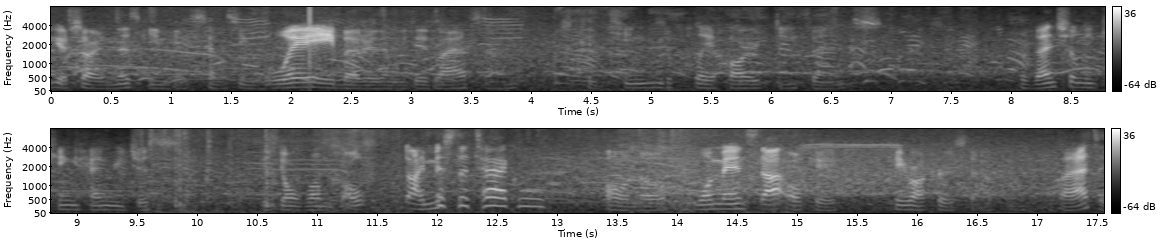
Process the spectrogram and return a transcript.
we are starting this game against Tennessee way better than we did last time. Just continue to play hard defense. Eventually, King Henry just they don't run. Oh, I missed the tackle. Oh no, one man stop. Okay, K Rock him. Wow, that's a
